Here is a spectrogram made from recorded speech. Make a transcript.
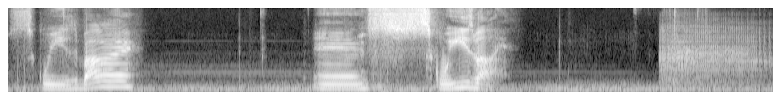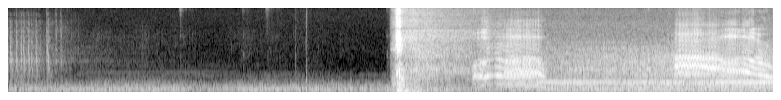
Squeeze by and squeeze by. Oh! Oh!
